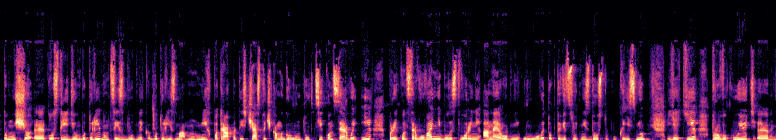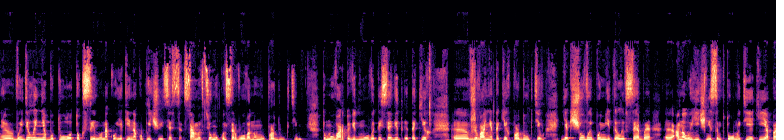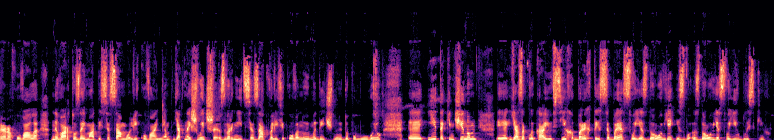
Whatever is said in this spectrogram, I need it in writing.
тому що е, клострідіум ботулінум, цей збудник ботулізма, міг потрапити з часточками ґрунту в ці консерви, і при консервуванні були створені анаеробні умови, тобто відсутність доступу кисню, які провокують е, е, виділення ботулотоксину, нако- який накопичується саме в цьому консервованому продукті. Тому варто відмовитися від е, таких вживання таких продуктів. Якщо ви помітили в себе аналогічні симптоми, ті, які я перерахувала, не варто займатися самолікуванням. Якнайшвидше зверніться за кваліфікованою медичною допомогою. Е, І таким чином е, я закликаю всіх берегти себе, своє здоров'я і здоров'я своїх близьких.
